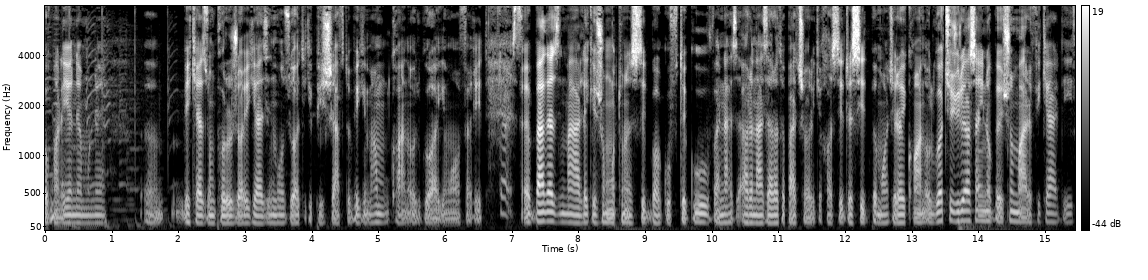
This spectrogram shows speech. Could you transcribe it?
به عنوان یه نمونه یکی از اون پروژه‌ای که از این موضوعاتی که پیش رفت و بگیم. همون کهن الگو اگه موافقید. درست. بعد از این مرحله که شما تونستید با گفتگو و نظر آره نظرات بچه که خواستید رسید به ماجرای کهن الگو. چجوری اصلا اینو بهشون معرفی کردید؟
